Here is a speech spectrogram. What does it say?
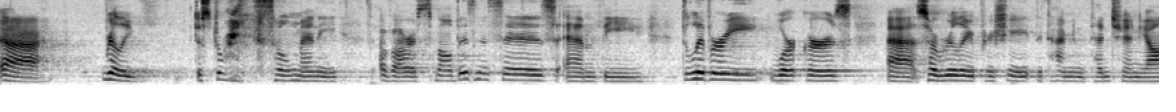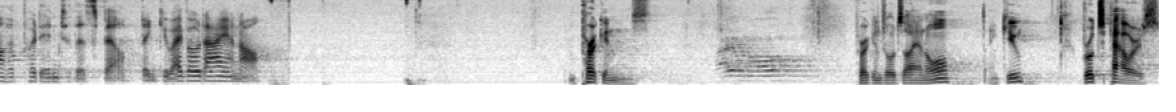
uh, really destroying so many of our small businesses and the delivery workers. Uh, So I really appreciate the time and attention y'all have put into this bill. Thank you. I vote aye on all. Perkins. Perkins votes aye on all. Thank you. Brooks Powers.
